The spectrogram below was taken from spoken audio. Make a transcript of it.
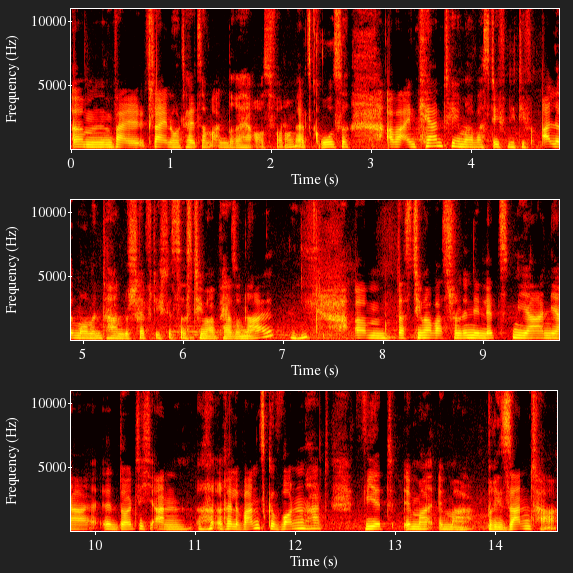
Ähm, weil kleine Hotels haben andere Herausforderungen als große. Aber ein Kernthema, was definitiv alle momentan beschäftigt, ist das Thema Personal. Mhm. Ähm, das Thema, was schon in den letzten Jahren ja äh, deutlich an Relevanz gewonnen hat, wird immer, immer brisanter,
